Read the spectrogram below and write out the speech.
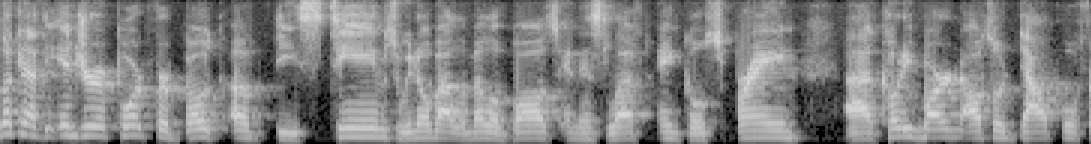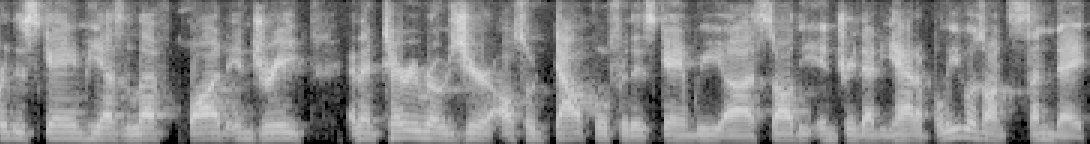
Looking at the injury report for both of these teams, we know about LaMelo Balls and his left ankle sprain. Uh, Cody Martin also doubtful for this game. He has a left quad injury. And then Terry Rozier also doubtful for this game. We uh, saw the injury that he had, I believe it was on Sunday.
